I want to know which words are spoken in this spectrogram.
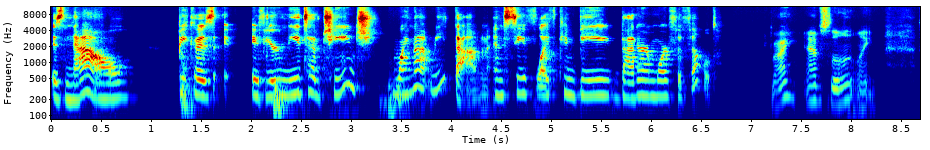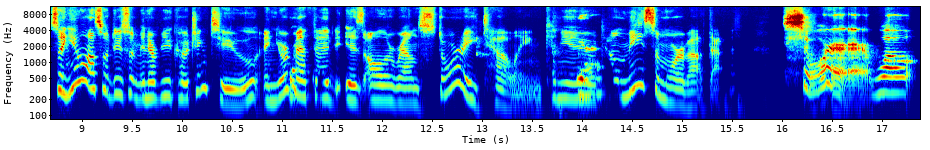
is now because if your needs have changed, why not meet them and see if life can be better and more fulfilled? Right, absolutely. So you also do some interview coaching too, and your method is all around storytelling. Can you yeah. tell me some more about that? Sure. Well,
